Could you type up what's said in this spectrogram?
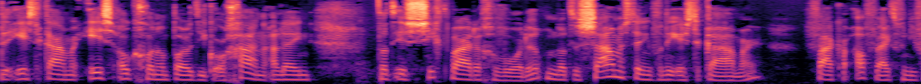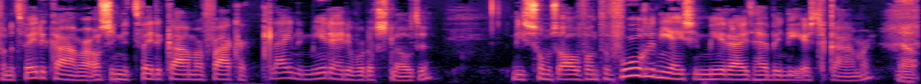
de Eerste Kamer is ook gewoon een politiek orgaan. Alleen dat is zichtbaarder geworden omdat de samenstelling van de Eerste Kamer vaker afwijkt van die van de Tweede Kamer. Als in de Tweede Kamer vaker kleine meerderheden worden gesloten, die soms al van tevoren niet eens een meerderheid hebben in de Eerste Kamer. Ja,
